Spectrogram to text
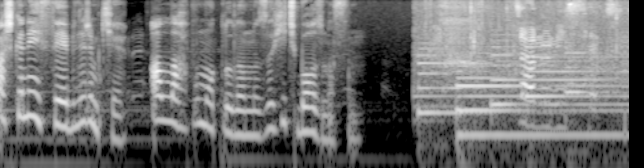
Başka ne isteyebilirim ki? Allah bu mutluluğumuzu hiç bozmasın. Canını hissetsin.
